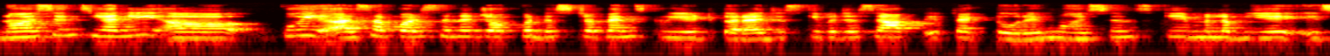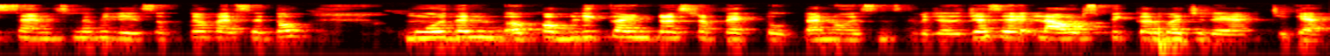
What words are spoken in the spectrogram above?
नॉइसेंस यानी कोई ऐसा पर्सन है जो आपको डिस्टरबेंस क्रिएट कर रहा है, जिसकी वजह से आप इफ़ेक्ट हो रहे हैं। नॉइसेंस की मतलब ये इस सेंस में भी ले सकते हो। वैसे तो मोर देन पब्लिक का इंटरेस्ट अफेक्ट होता है नॉइसेंस की वजह से। जैसे लाउड स्पीकर बज रहे हैं, ठीक है?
